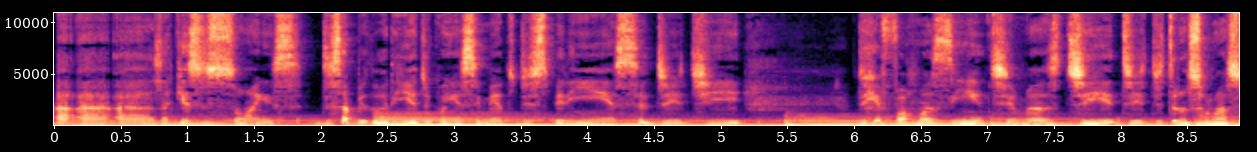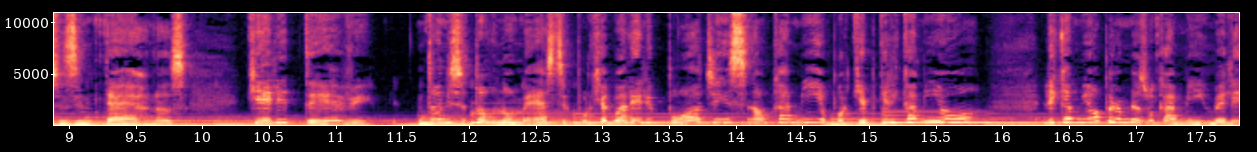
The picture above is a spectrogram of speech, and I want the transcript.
a, a, as aquisições de sabedoria, de conhecimento, de experiência, de, de, de reformas íntimas, de, de, de transformações internas que ele teve. Então ele se tornou mestre porque agora ele pode ensinar o caminho. Por quê? Porque ele caminhou. Ele caminhou pelo mesmo caminho. Ele,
